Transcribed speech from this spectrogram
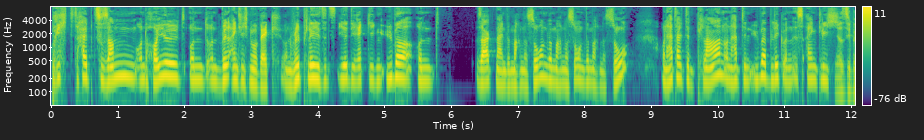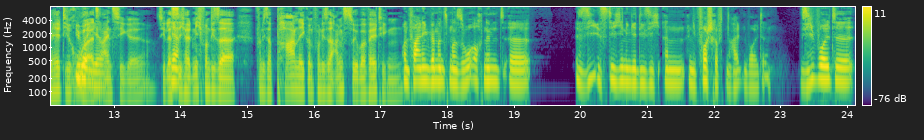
bricht halb zusammen und heult und, und will eigentlich nur weg. Und Ripley sitzt ihr direkt gegenüber und sagt, nein, wir machen das so und wir machen das so und wir machen das so. Und hat halt den Plan und hat den Überblick und ist eigentlich Ja, sie behält die Ruhe als ihr. einzige. Sie lässt Ja. sich halt nicht von dieser, von dieser Panik und von dieser Angst so überwältigen. Und vor allen Dingen, wenn man es mal so auch nimmt, äh, sie ist diejenige, die sich an, an die Vorschriften halten wollte. Sie wollte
